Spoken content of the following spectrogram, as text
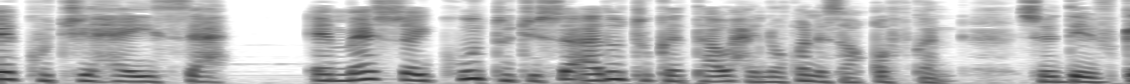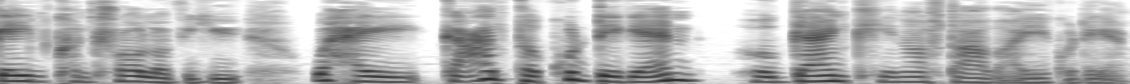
ee ku jihaysa ee meeshay kuu tujiso aad u tukataa waxay noqonaysaa qofkan. So they've gained control of you. Waxay gacanta ku dhigeen hogaankii naftaada ayay ku dhigeen.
